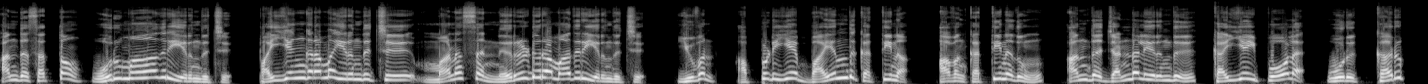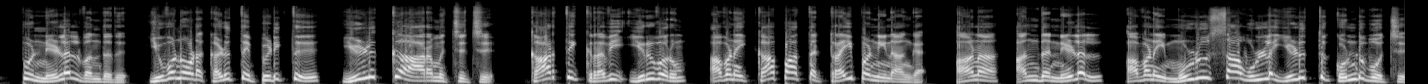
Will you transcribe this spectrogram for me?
அந்த சத்தம் ஒரு மாதிரி இருந்துச்சு. பயங்கரமா இருந்துச்சு. மனச நெருடுற மாதிரி இருந்துச்சு. யுவன் அப்படியே பயந்து கத்தினான் அவன் கத்தினதும் அந்த ஜன்னலிருந்து கையை போல ஒரு கருப்பு நிழல் வந்தது. யுவனோட கழுத்தை பிடித்து இழுக்க ஆரம்பிச்சுச்சு. கார்த்திக் ரவி இருவரும் அவனை காப்பாத்த ட்ரை பண்ணினாங்க. ஆனா அந்த நிழல் அவனை முழுசா உள்ள இழுத்து கொண்டு போச்சு.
